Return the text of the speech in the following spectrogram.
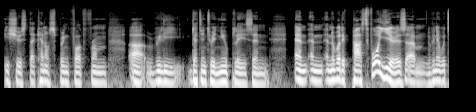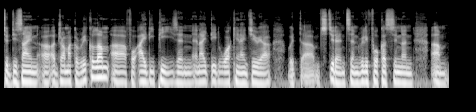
issues that kind of spring forth from uh, really getting to a new place and and and and over the past four years, um, been able to design a, a drama curriculum uh, for IDPs, and and I did work in Nigeria with um, students and really focusing on um,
